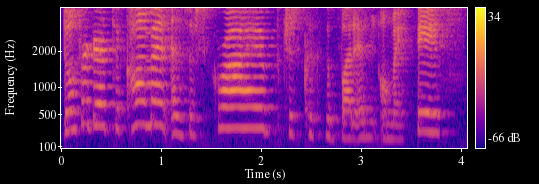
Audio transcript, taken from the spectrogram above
Don't forget to comment and subscribe. Just click the button on my face.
